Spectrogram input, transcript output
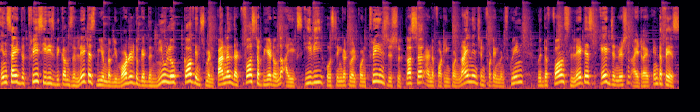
Inside, the 3 Series becomes the latest BMW model to get the new look curved instrument panel that first appeared on the iX EV, hosting a 12.3-inch digital cluster and a 14.9-inch infotainment screen with the firm's latest 8th generation iDrive interface.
